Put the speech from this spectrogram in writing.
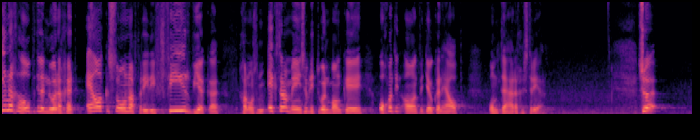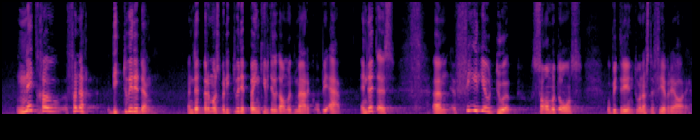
enige hulp wat jy nodig het, elke Sondag vir hierdie 4 weke gaan ons ekstra mense by die toonbank hê, oggend en aand wat jou kan help om te herregistreer. So net gou vinnig die tweede ding En dit bring ons by die tweede puntjie wat jy dan moet merk op die app. En dit is ehm um, vier jou doop saam met ons op die 23ste Februarie.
